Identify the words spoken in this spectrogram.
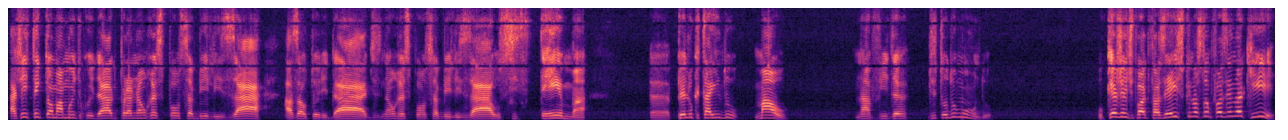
a gente tem que tomar muito cuidado para não responsabilizar as autoridades, não responsabilizar o sistema uh, pelo que está indo mal na vida de todo mundo. O que a gente pode fazer é isso que nós estamos fazendo aqui.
